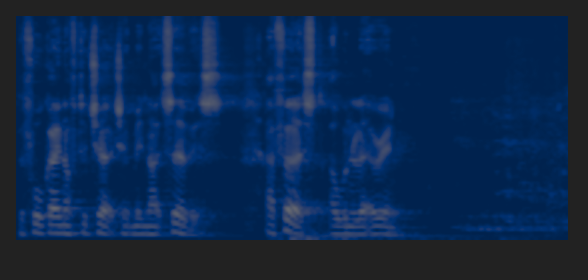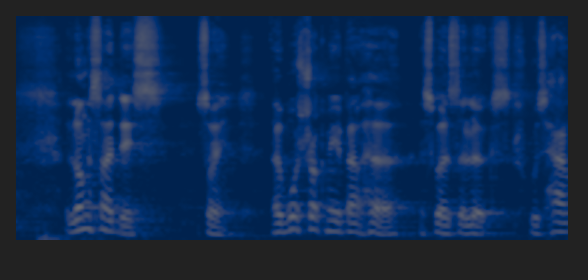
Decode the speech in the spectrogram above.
before going off to church at midnight service. At first, I wouldn't let her in. Alongside this, sorry, uh, what struck me about her, as well as the looks, was how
